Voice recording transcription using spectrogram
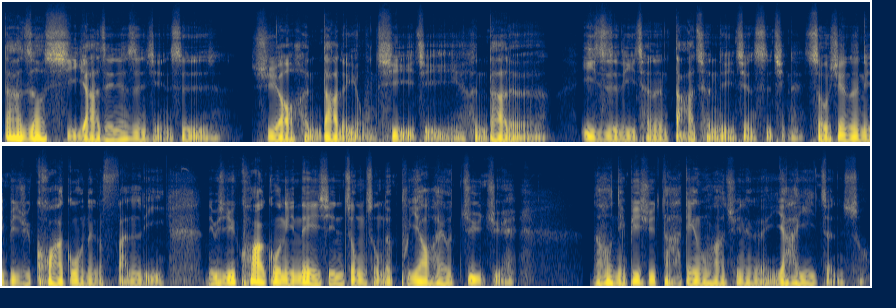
大家知道洗牙这件事情是需要很大的勇气以及很大的。意志力才能达成的一件事情呢。首先呢，你必须跨过那个樊篱，你必须跨过你内心种种的不要还有拒绝，然后你必须打电话去那个牙医诊所，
